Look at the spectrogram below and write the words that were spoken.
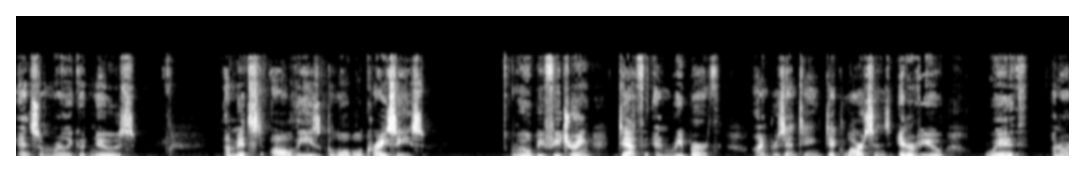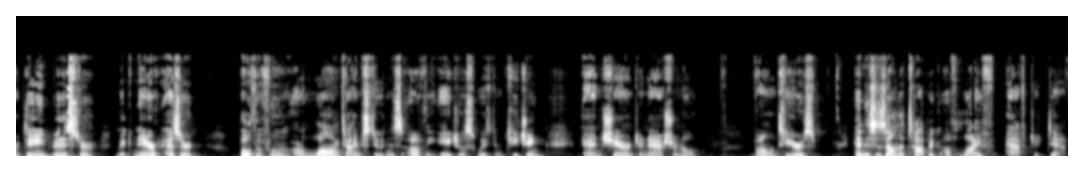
and some really good news amidst all these global crises. We will be featuring death and rebirth. I'm presenting Dick Larson's interview with an ordained minister, McNair Ezzard, both of whom are longtime students of the Ageless Wisdom teaching and Share International volunteers. And this is on the topic of life after death.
